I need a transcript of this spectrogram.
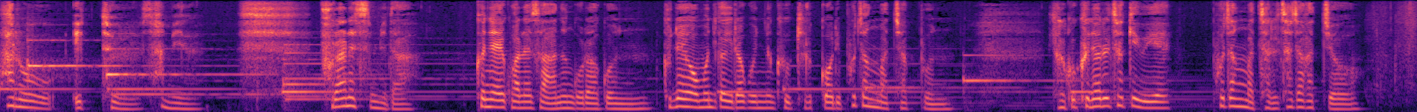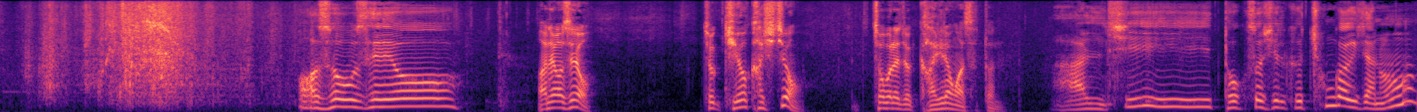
하루, 이틀, 삼일. 불안했습니다. 그녀에 관해서 아는 거라곤 그녀의 어머니가 일하고 있는 그 길거리 포장마차뿐. 결국 그녀를 찾기 위해 포장마차를 찾아갔죠. 어서 오세요. 안녕하세요. 저 기억하시죠? 저번에 저 가희랑 왔었던. 알지. 독서실 그 총각이잖아.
